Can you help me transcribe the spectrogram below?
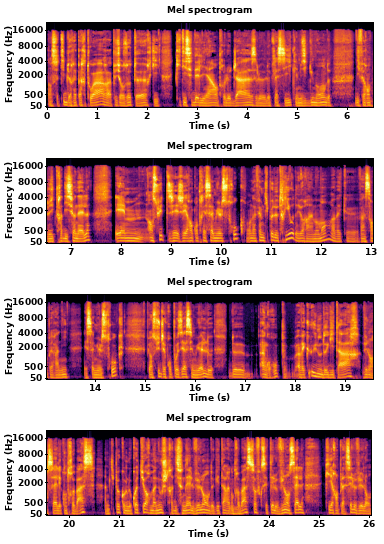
dans ce type de répertoire plusieurs auteurs qui, qui tissaient des liens entre le jazz, le, le classique, les musiques du monde, différentes musiques traditionnelles. Et hum, ensuite, j'ai rencontré Samuel Strouk. On a fait un petit peu de trio d'ailleurs un moment avec euh, Vincent Perrani et Samuel Strouk. Puis ensuite, j'ai proposé à Samuel de, de un groupe avec une ou deux guitares, violoncelle et contrebasse, un petit peu comme le quatuor manouche traditionnel, violon de guitare et contrebasse, sauf que c'était le violoncelle qui remplaçait le violon.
